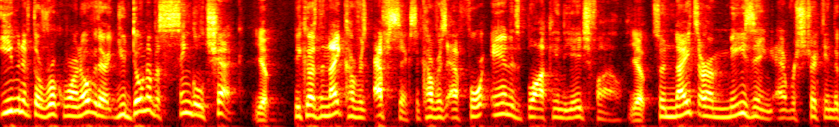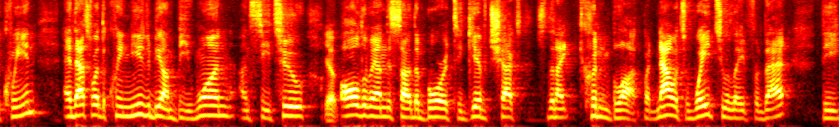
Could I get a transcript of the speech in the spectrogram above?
even if the rook weren't over there, you don't have a single check Yep. because the knight covers f6, it covers f4, and it's blocking the h file. Yep. So knights are amazing at restricting the queen, and that's why the queen needed to be on b1, on c2, Yep. all the way on this side of the board to give checks so the knight couldn't block. But now it's way too late for that. The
